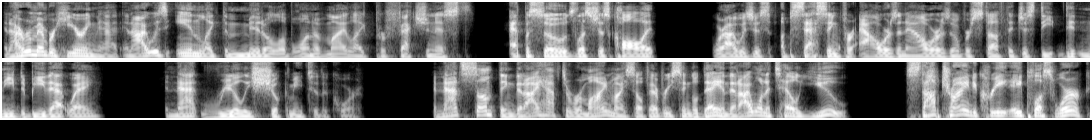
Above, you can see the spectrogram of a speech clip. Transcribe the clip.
And I remember hearing that and I was in like the middle of one of my like perfectionist episodes, let's just call it, where I was just obsessing for hours and hours over stuff that just didn't need to be that way. And that really shook me to the core. And that's something that I have to remind myself every single day and that I want to tell you. Stop trying to create A plus work.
